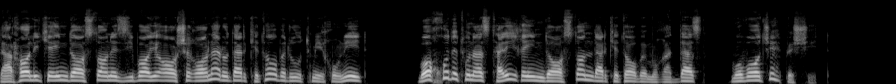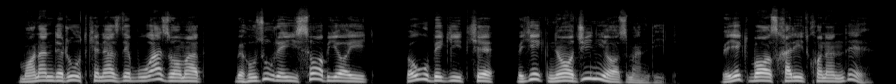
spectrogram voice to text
در حالی که این داستان زیبای عاشقانه رو در کتاب روت می‌خونید با خودتون از طریق این داستان در کتاب مقدس مواجه بشید. مانند روت که نزد بوعز آمد به حضور عیسی بیایید و او بگید که به یک ناجی نیازمندید. به یک باز خرید کننده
